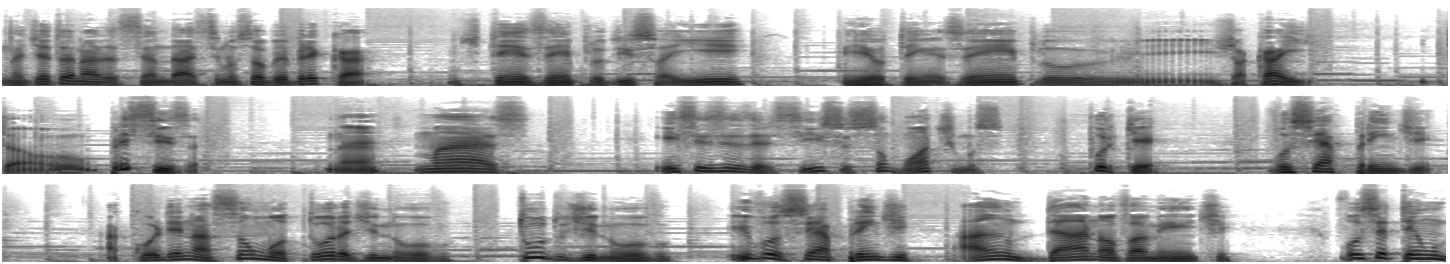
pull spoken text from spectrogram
Não adianta nada você andar se não souber brecar. A gente tem exemplo disso aí, eu tenho exemplo e já caí. Então precisa, né? Mas esses exercícios são ótimos. Por quê? Você aprende a coordenação motora de novo, tudo de novo, e você aprende a andar novamente. Você tem um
